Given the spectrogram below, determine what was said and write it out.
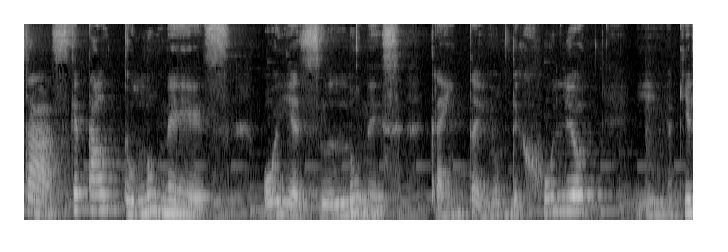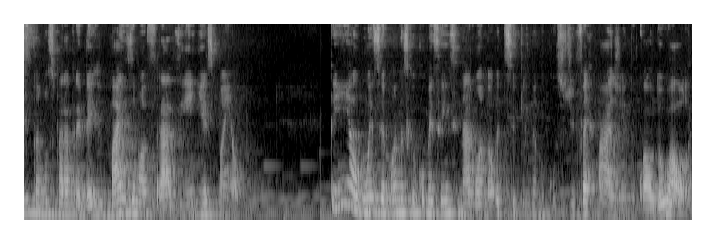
Estás? ¿Qué tal tu lunes? Hoy es lunes 31 de julio e aqui estamos para aprender mais uma frase em espanhol. Tem algumas semanas que eu comecei a ensinar uma nova disciplina no curso de enfermagem, no qual dou aula.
